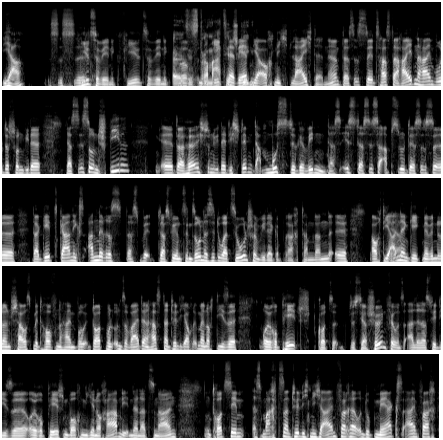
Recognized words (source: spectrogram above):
Ja, Es ist, äh, viel zu wenig, viel zu wenig. Tore. Es ist dramatisch. Die werden ja auch nicht leichter. Ne? Das ist, jetzt hast du Heidenheim, wurde schon wieder, das ist so ein Spiel, äh, da höre ich schon wieder die Stimmen, da musst du gewinnen. Das ist, das ist absolut, das ist, äh, da geht gar nichts anderes, dass wir, dass wir uns in so eine Situation schon wieder gebracht haben. Dann äh, auch die ja. anderen Gegner, wenn du dann schaust mit Hoffenheim, Dortmund und so weiter, dann hast du natürlich auch immer noch diese europäisch, Gott, das ist ja schön für uns alle, dass wir diese europäischen Wochen hier noch haben, die internationalen. Und trotzdem, es macht es natürlich nicht einfacher und du merkst einfach,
